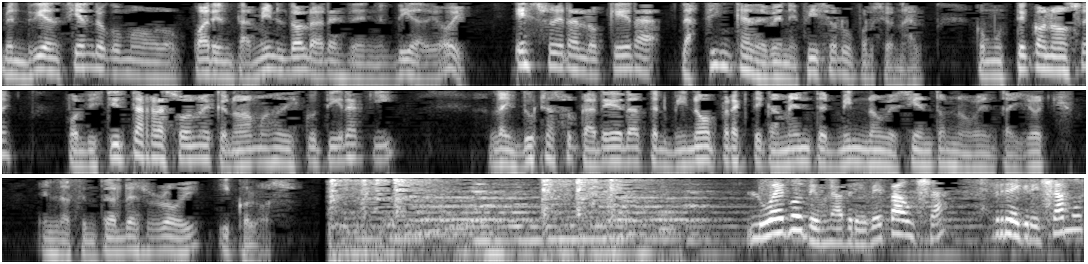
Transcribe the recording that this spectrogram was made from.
vendrían siendo como cuarenta mil dólares en el día de hoy. Eso era lo que era la finca de beneficio proporcional. Como usted conoce, por distintas razones que no vamos a discutir aquí, la industria azucarera terminó prácticamente en 1998 en las centrales Roy y Coloso. Luego de una breve pausa, regresamos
